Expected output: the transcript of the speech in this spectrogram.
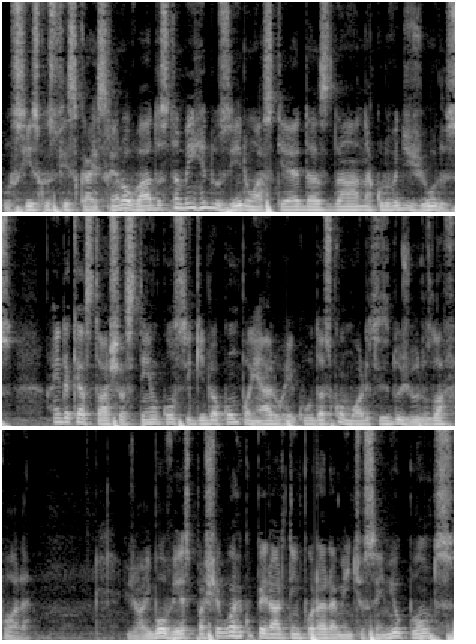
Os riscos fiscais renovados também reduziram as quedas da, na curva de juros, ainda que as taxas tenham conseguido acompanhar o recuo das commodities e dos juros lá fora. Já o Ibovespa chegou a recuperar temporariamente os 100 mil pontos,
